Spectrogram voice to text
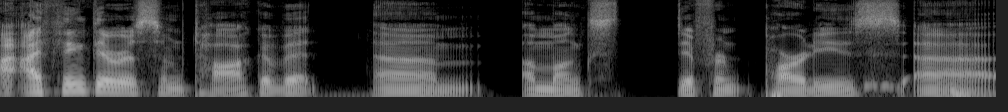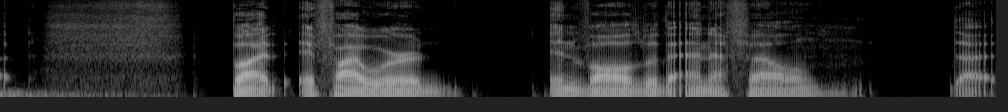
I, I think there was some talk of it um, amongst different parties, uh, but if I were involved with the NFL, that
